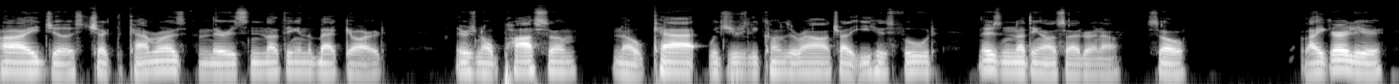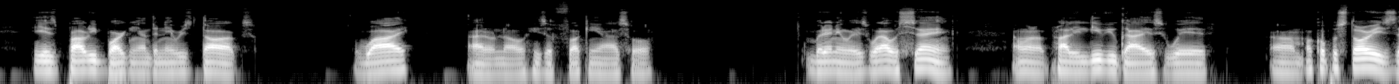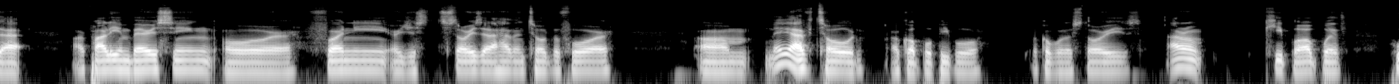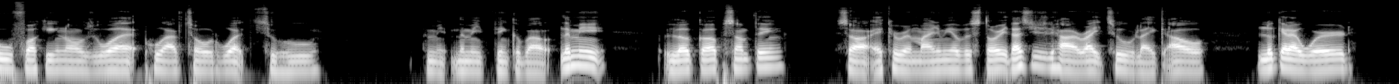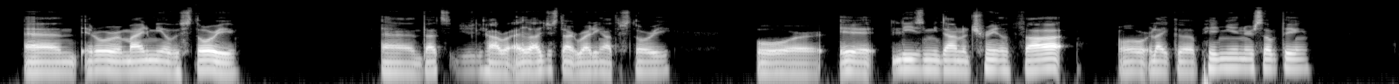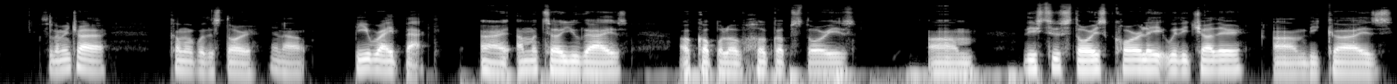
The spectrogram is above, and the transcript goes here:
I just checked the cameras and there is nothing in the backyard. There's no possum, no cat, which usually comes around try to eat his food. There's nothing outside right now. So, like earlier, he is probably barking at the neighbor's dogs. Why? I don't know. He's a fucking asshole. But anyways, what I was saying, I want to probably leave you guys with um, a couple stories that are probably embarrassing or funny or just stories that I haven't told before. Um, maybe I've told a couple people a couple of stories. I don't keep up with who fucking knows what, who I've told what to who. Let me let me think about. Let me look up something so it can remind me of a story. That's usually how I write too. Like I'll look at a word and it'll remind me of a story. And that's usually how I, I just start writing out the story or it leads me down a train of thought or like a opinion or something. So let me try come up with a story and I'll be right back. Alright, I'm gonna tell you guys a couple of hookup stories. Um these two stories correlate with each other um because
